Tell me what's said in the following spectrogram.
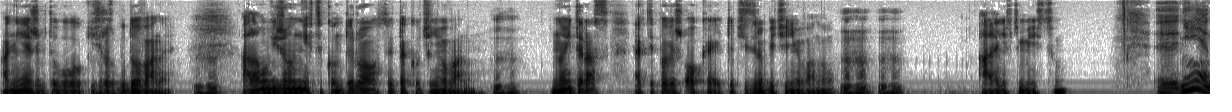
A nie, żeby to było jakieś rozbudowane. Ale on mówi, że on nie chce konturu, on chce taką cieniowaną. No i teraz, jak ty powiesz, ok, to ci zrobię cieniowaną, ale nie w tym miejscu? Y, nie, nie,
